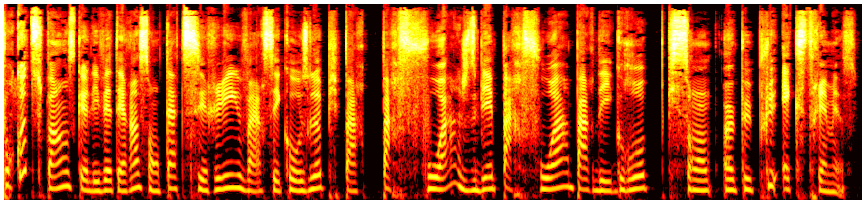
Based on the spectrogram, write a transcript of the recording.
Pourquoi tu penses que les vétérans sont attirés vers ces causes-là, puis par parfois, je dis bien parfois, par des groupes qui sont un peu plus extrémistes?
